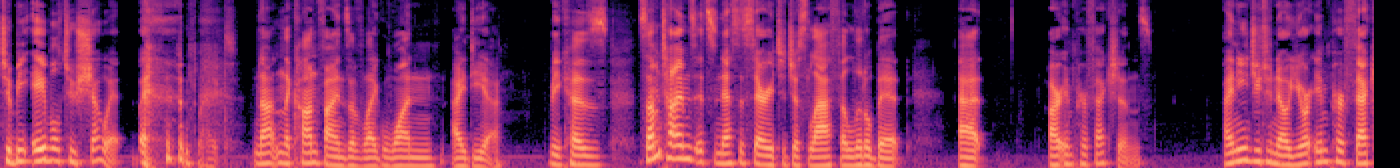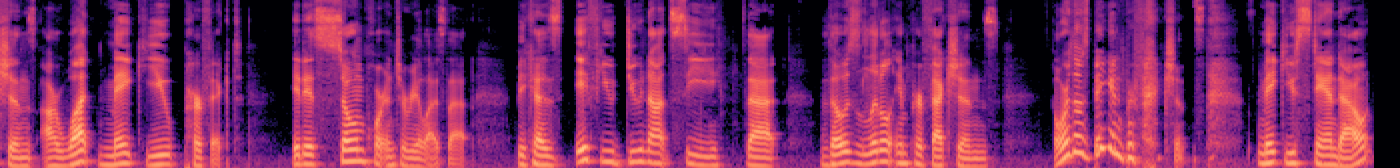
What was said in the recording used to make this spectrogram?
to be able to show it. Right. Not in the confines of like one idea. Because sometimes it's necessary to just laugh a little bit at our imperfections. I need you to know your imperfections are what make you perfect. It is so important to realize that because if you do not see that those little imperfections or those big imperfections make you stand out,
